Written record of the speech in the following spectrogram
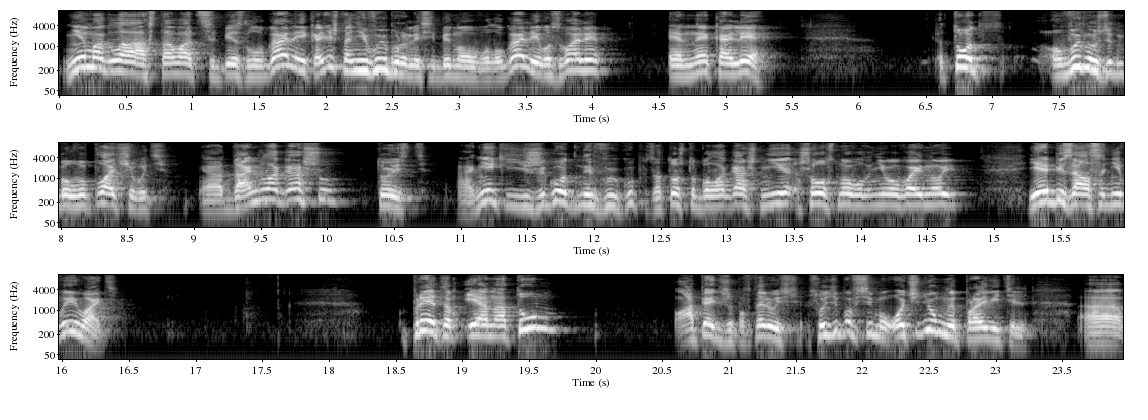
не могла оставаться без Лугали, и, конечно, они выбрали себе нового Лугали, его звали Энекале. Тот вынужден был выплачивать э, дань Лагашу, то есть э, некий ежегодный выкуп за то, чтобы Лагаш не шел снова на него войной, и обязался не воевать. При этом и Анатум, опять же, повторюсь, судя по всему, очень умный правитель, э,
